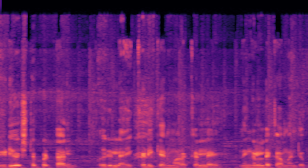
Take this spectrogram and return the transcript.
വീഡിയോ ഇഷ്ടപ്പെട്ടാൽ ഒരു ലൈക്ക് അടിക്കാൻ മറക്കല്ലേ നിങ്ങളുടെ കമന്റും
